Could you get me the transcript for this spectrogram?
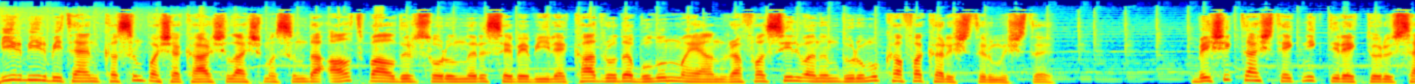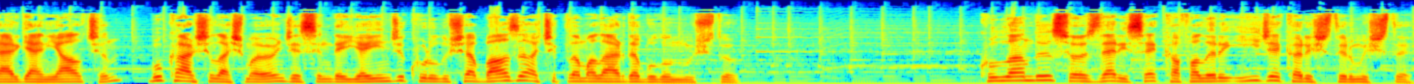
1-1 biten Kasımpaşa karşılaşmasında alt baldır sorunları sebebiyle kadroda bulunmayan Rafa Silva'nın durumu kafa karıştırmıştı. Beşiktaş Teknik Direktörü Sergen Yalçın, bu karşılaşma öncesinde yayıncı kuruluşa bazı açıklamalarda bulunmuştu. Kullandığı sözler ise kafaları iyice karıştırmıştı.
